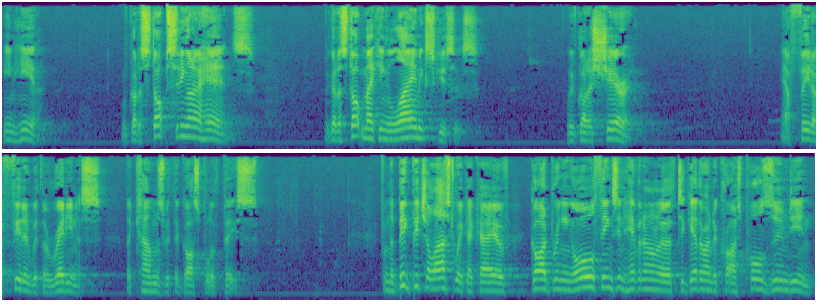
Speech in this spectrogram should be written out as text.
in here. We've got to stop sitting on our hands. We've got to stop making lame excuses. We've got to share it. Our feet are fitted with the readiness that comes with the gospel of peace. From the big picture last week, okay, of God bringing all things in heaven and on earth together under Christ, Paul zoomed in.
